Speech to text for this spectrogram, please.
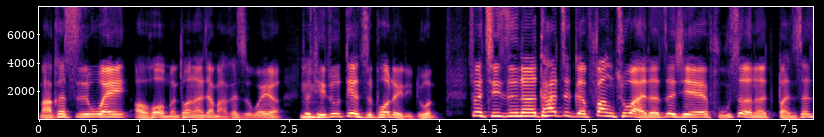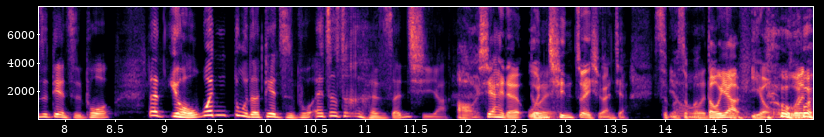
马克思威哦，或我们通常叫马克思威尔，就提出电磁波的理论。所以其实呢，它这个放出来的这些辐射呢，本身是电磁波。那有温度的电磁波，哎，这这个很神奇啊！哦，现在的文青最喜欢讲什么什么都要有温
